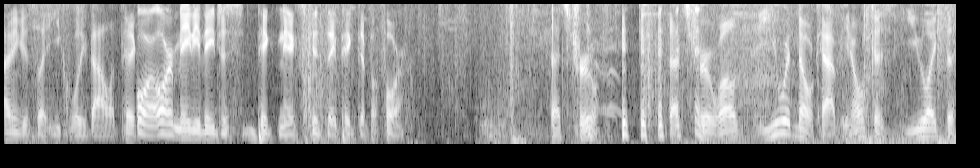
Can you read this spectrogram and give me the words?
I think it's an equally valid pick. Or, or maybe they just picked Nyx because they picked it before. That's true. That's true. Well, you would know, Cap, you know, because you like to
